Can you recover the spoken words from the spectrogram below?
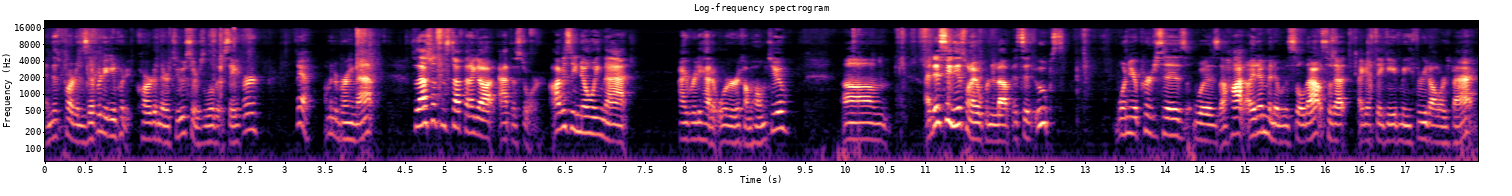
and this part is zippered. You can put your card in there too, so it's a little bit safer. So yeah, I'm gonna bring that. So that's just the stuff that I got at the store. Obviously, knowing that I already had an order to come home to. Um, I did see this when I opened it up. It said, oops, one of your purchases was a hot item and it was sold out. So that, I guess they gave me $3 back.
